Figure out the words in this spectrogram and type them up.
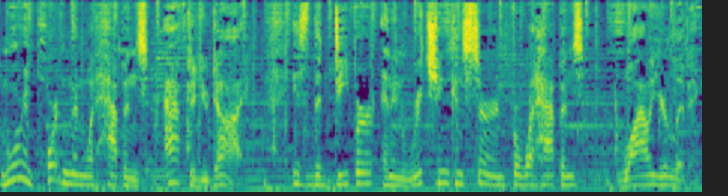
more important than what happens after you die is the deeper and enriching concern for what happens while you're living.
